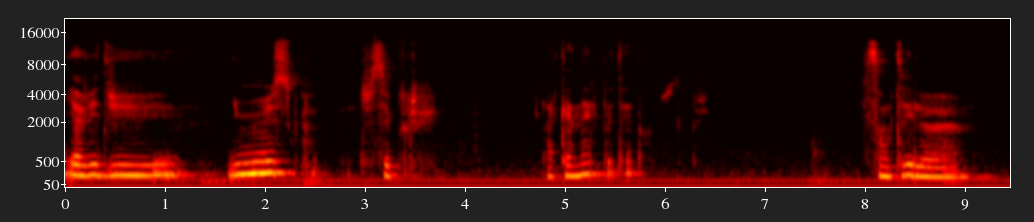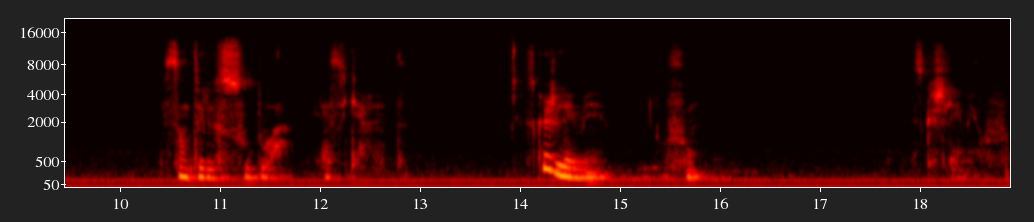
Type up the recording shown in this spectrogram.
il y avait du. du muscle, je sais plus. La cannelle, peut-être Je sais plus. Il sentait le. Sentait le sous-bois et la cigarette. Est-ce que je l'aimais, au fond? Est-ce que je l'aimais, au fond?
